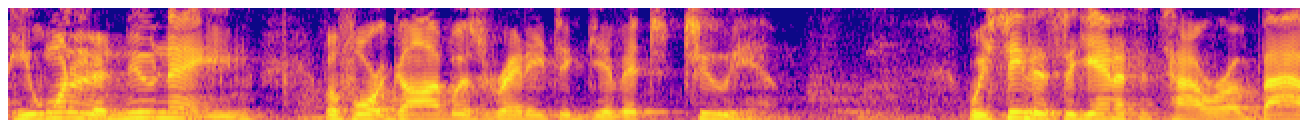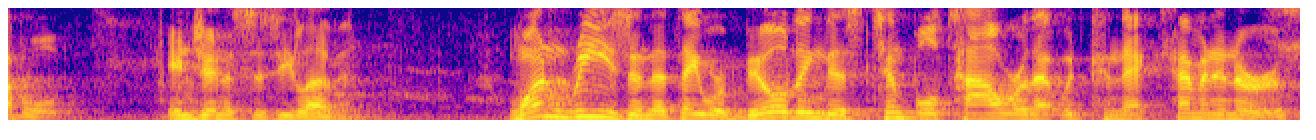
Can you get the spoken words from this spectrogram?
he wanted a new name before God was ready to give it to him. We see this again at the Tower of Babel in Genesis 11. One reason that they were building this temple tower that would connect heaven and earth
